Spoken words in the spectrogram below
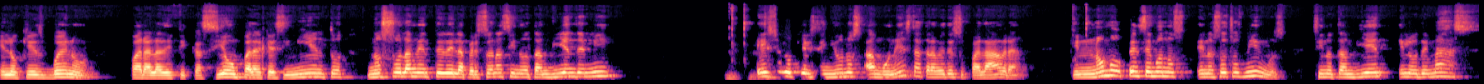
en lo que es bueno para la edificación, para el crecimiento, no solamente de la persona, sino también de mí. Eso es lo que el Señor nos amonesta a través de su palabra, que no pensemos en nosotros mismos, sino también en los demás.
